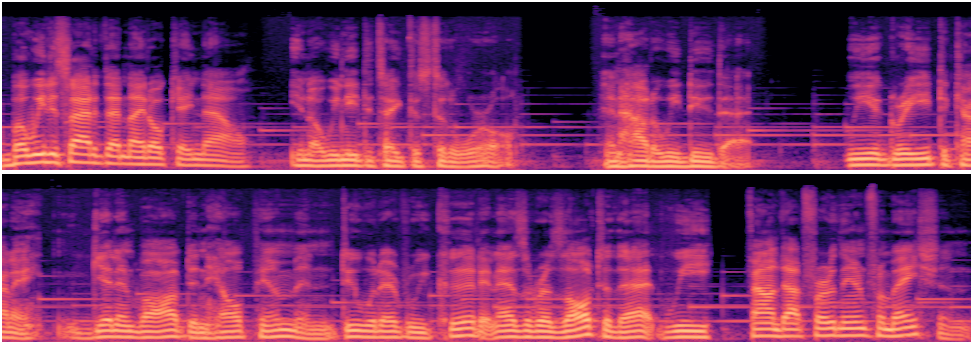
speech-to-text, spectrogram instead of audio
But we decided that night, okay, now, you know, we need to take this to the world. And how do we do that? We agreed to kind of get involved and help him and do whatever we could. And as a result of that, we found out further information.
